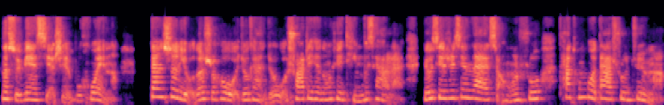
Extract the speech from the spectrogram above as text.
那随便写谁不会呢？但是有的时候我就感觉我刷这些东西停不下来，尤其是现在小红书它通过大数据嘛，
